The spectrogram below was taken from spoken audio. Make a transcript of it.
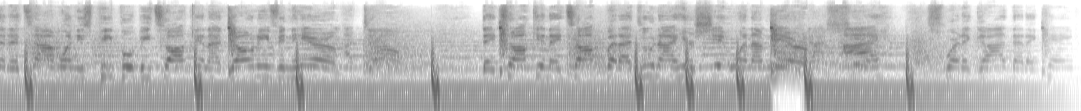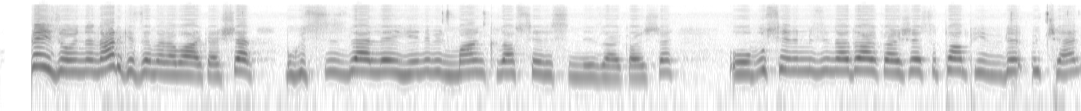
of the time when these people be talking, I don't even hear them. I don't. They talk and they talk, but I do not hear shit when I'm near them. I swear to God that I came. Reis oyundan herkese merhaba arkadaşlar. Bugün sizlerle yeni bir Minecraft serisindeyiz arkadaşlar. O, bu serimizin adı arkadaşlar Spam PvP'de 3 el.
